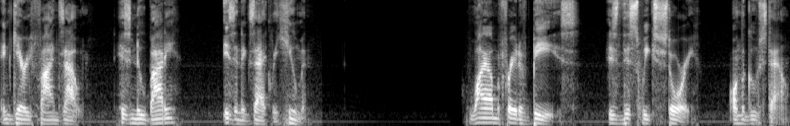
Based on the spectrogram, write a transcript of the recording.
And Gary finds out his new body isn't exactly human. Why I'm Afraid of Bees is this week's story on the Goose Down.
